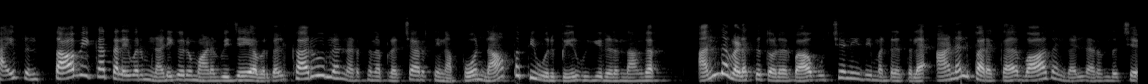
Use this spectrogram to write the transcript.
ஹை ஃப்ரெண்ட்ஸ் தாவேகா தலைவரும் நடிகருமான விஜய் அவர்கள் கரூர்ல நடத்தின பிரச்சாரத்தின் அப்போ நாற்பத்தி ஒரு பேர் உயிரிழந்தாங்க. அந்த வழக்கு தொடர்பா உச்ச நீதிமன்றத்துல அனல் பறக்க வாதங்கள் நடந்துச்சு.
